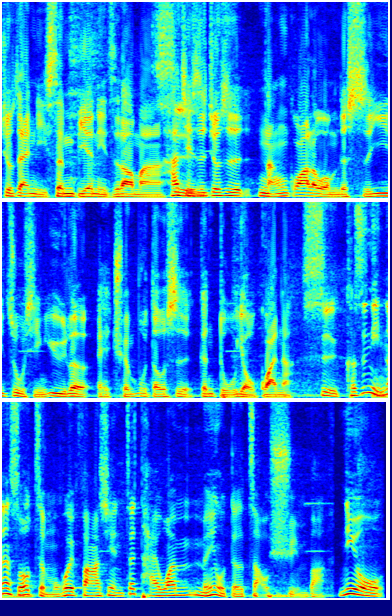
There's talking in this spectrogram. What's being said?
就在你身边，你知道吗？它其实就是囊括了我们的食衣住行娱乐，哎，全部都是跟毒有关呐。是，可是你那时候怎么会发现，在台湾没有得找寻吧？你有？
